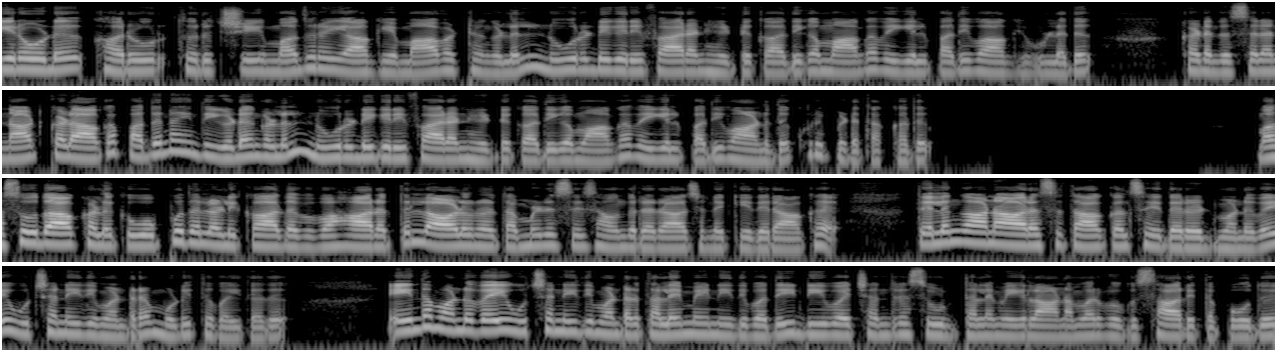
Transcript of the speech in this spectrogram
ஈரோடு கரூர் திருச்சி மதுரை ஆகிய மாவட்டங்களில் நூறு டிகிரி ஃபாரன்ஹீட்டுக்கு அதிகமாக வெயில் பதிவாகியுள்ளது. கடந்த சில நாட்களாக பதினைந்து இடங்களில் நூறு டிகிரி ஃபாரன்ஹீட்டுக்கு அதிகமாக வெயில் பதிவானது குறிப்பிடத்தக்கது. மசோதாக்களுக்கு ஒப்புதல் அளிக்காத விவகாரத்தில் ஆளுநர் தமிழிசை சவுந்தரராஜனுக்கு எதிராக தெலங்கானா அரசு தாக்கல் செய்த ரெட் மனுவை உச்சநீதிமன்றம் முடித்து வைத்தது. இந்த மனுவை உச்சநீதிமன்ற தலைமை நீதிபதி டி ஒய் சந்திரசூட் தலைமையிலான அமர்வு விசாரித்தபோது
